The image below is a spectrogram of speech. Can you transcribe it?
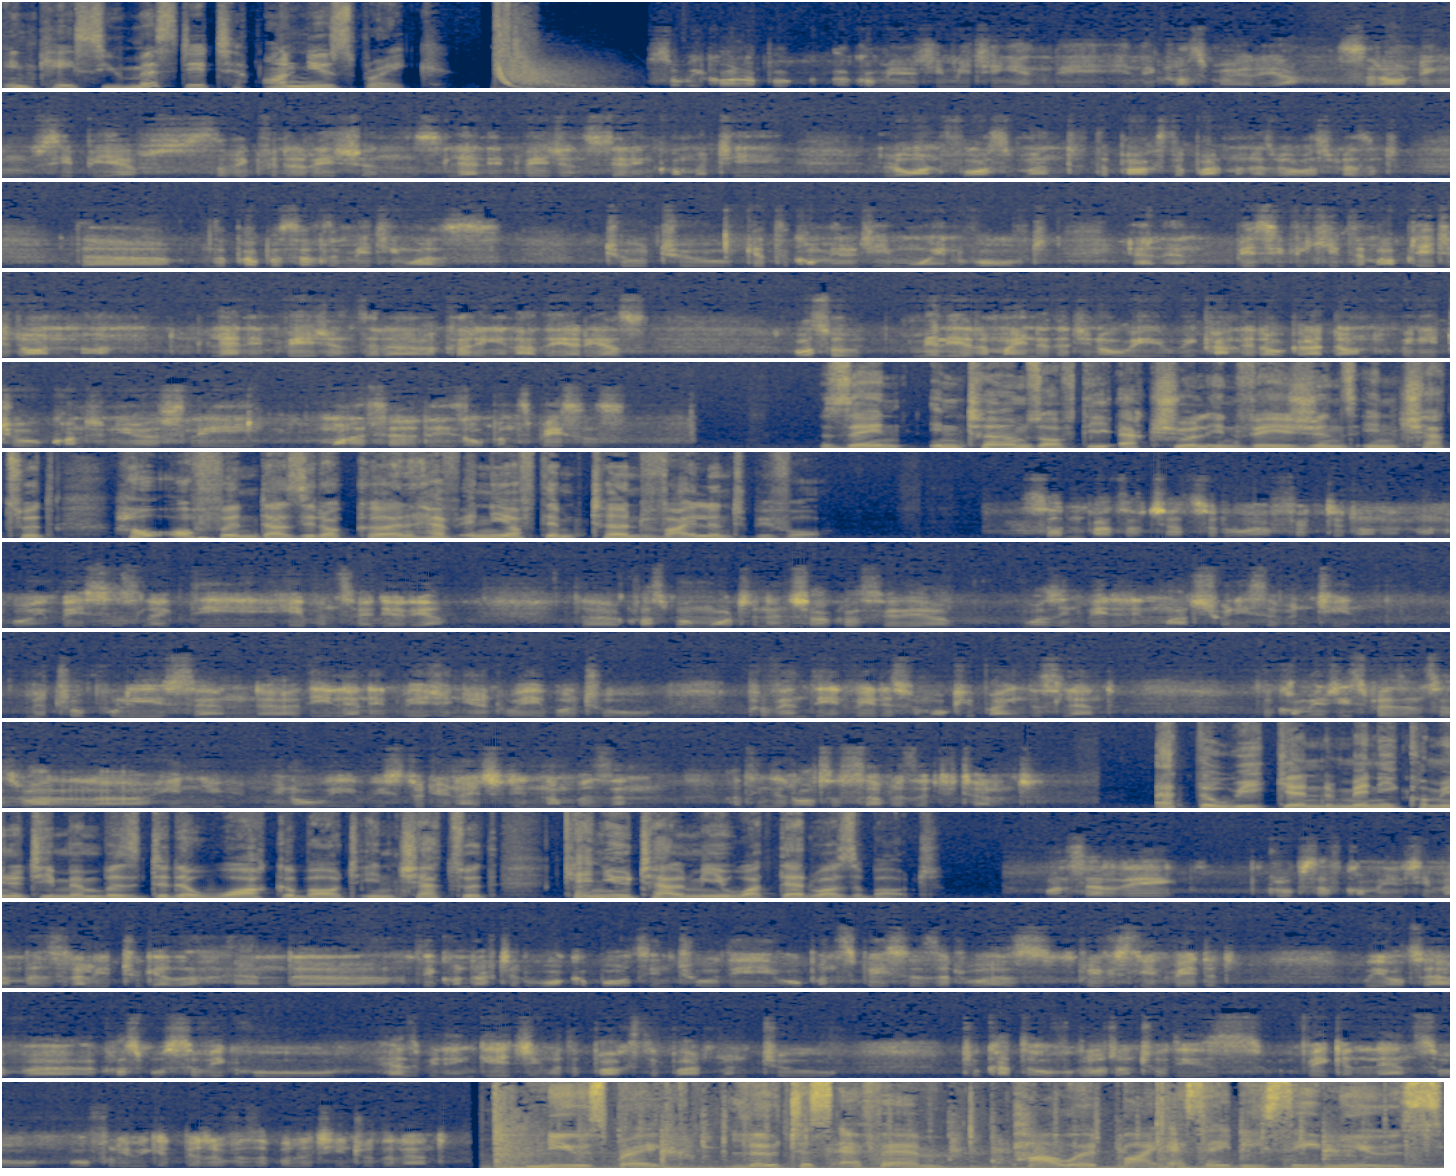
in case you missed it on Newsbreak. So we called up a, a, community meeting in the in the Crossmoor area surrounding CPFs, civic federations, land invasion steering committee, law enforcement, the parks department as well was present. The the purpose of the meeting was to to get the community more involved and, and basically keep them updated on, on land invasions that are occurring in other areas. Also merely a reminder that you know we, we can't let our guard down. We need to continuously monitor these open spaces. Zain, in terms of the actual invasions in Chatsworth, how often does it occur and have any of them turned violent before? Certain parts of Chatsworth were affected on an ongoing basis, like the Havenside area. The Crossmoor, Moorton, and Shallcross area was invaded in March 2017. Metro Police and uh, the Land Invasion Unit were able to prevent the invaders from occupying this land the community's presence as well. Uh, in you know, we, we stood united in numbers, and I think that also served as a deterrent. At the weekend, many community members did a walkabout in Chatsworth. Can you tell me what that was about? On Saturday, groups of community members rallied together and uh, they conducted walkabouts into the open spaces that was previously invaded. We also have uh, a Cosmos Civic who has been engaging with the Parks Department to to cut the overgrowth onto these vacant lands so hopefully we get better visibility into the land. Newsbreak, Lotus FM, powered by SABC News.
